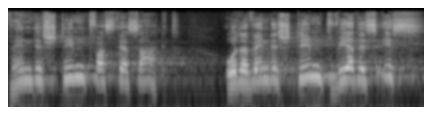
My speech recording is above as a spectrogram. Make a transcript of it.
wenn das stimmt, was der sagt, oder wenn das stimmt, wer das ist,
